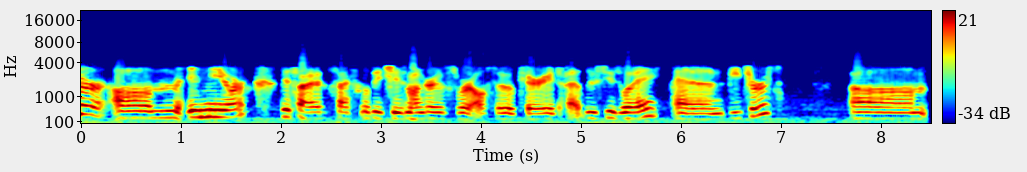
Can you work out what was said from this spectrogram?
Sure. Um, in New York, besides Saxelby Cheesemongers, we're also carried at Lucy's Whey and Beecher's. Um,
